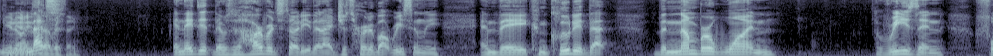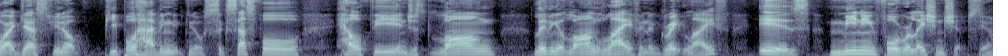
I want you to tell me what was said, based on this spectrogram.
you know, and that's everything. And they did there was a Harvard study that I just heard about recently, and they concluded that the number one reason for I guess, you know, people having, you know, successful, healthy and just long living a long life and a great life is meaningful relationships. Yeah.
